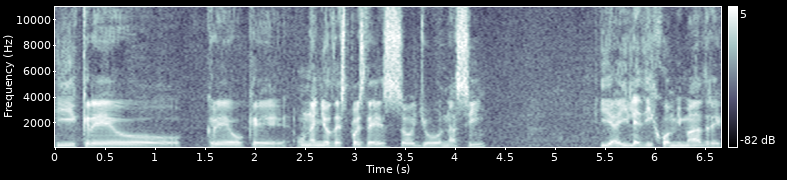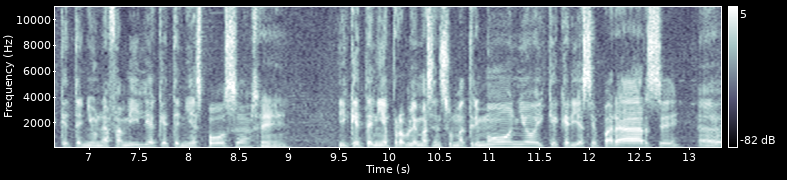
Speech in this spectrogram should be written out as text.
Y creo, creo que un año después de eso yo nací y ahí le dijo a mi madre que tenía una familia, que tenía esposa Sí. y que tenía problemas en su matrimonio y que quería separarse. ah,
